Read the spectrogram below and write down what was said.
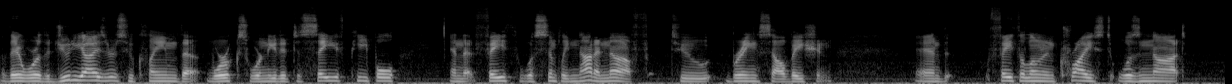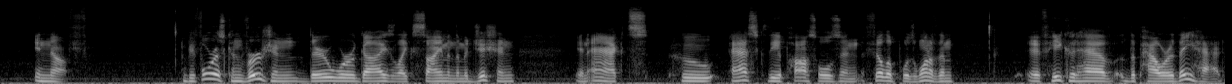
There were the Judaizers who claimed that works were needed to save people and that faith was simply not enough to bring salvation. And faith alone in Christ was not enough. Before his conversion, there were guys like Simon the magician in Acts who asked the apostles, and Philip was one of them, if he could have the power they had.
